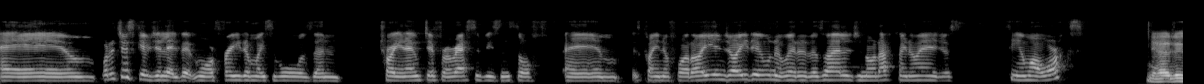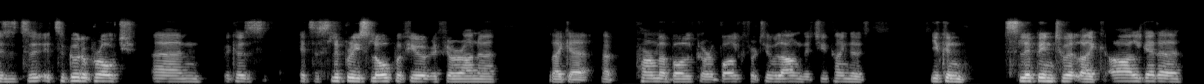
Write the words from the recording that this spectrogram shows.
Um but it just gives you a little bit more freedom I suppose and trying out different recipes and stuff um is kind of what I enjoy doing it with it as well you know that kind of way just seeing what works. Yeah it is. It's a, it's a good approach um because it's a slippery slope if you're if you're on a like a, a perma bulk or a bulk for too long that you kind of you can slip into it like oh I'll get a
